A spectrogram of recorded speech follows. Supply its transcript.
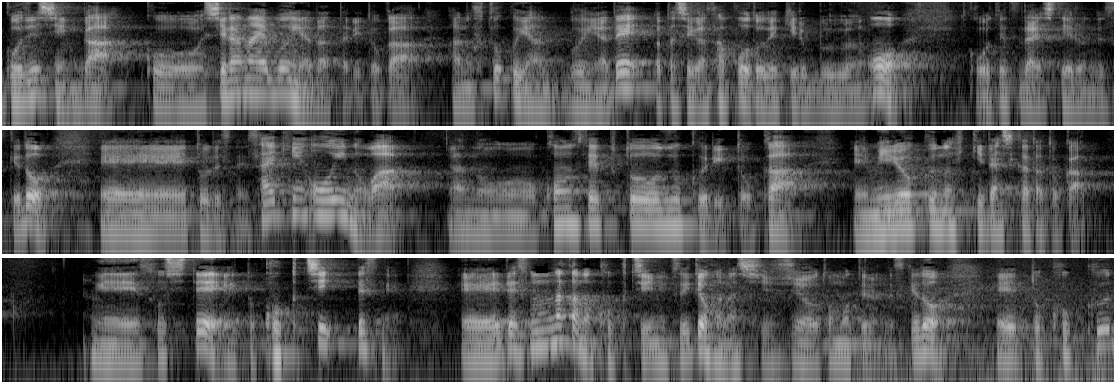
ご自身がこう知らない分野だったりとかあの不得意な分野で私がサポートできる部分をこうお手伝いしているんですけど、えー、っとですね、最近多いのはあのコンセプト作りとか、魅力の引き出し方とかえー、そして、えっと、告知ですね。えー、で、その中の告知についてお話ししようと思ってるんですけど、えっと、告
